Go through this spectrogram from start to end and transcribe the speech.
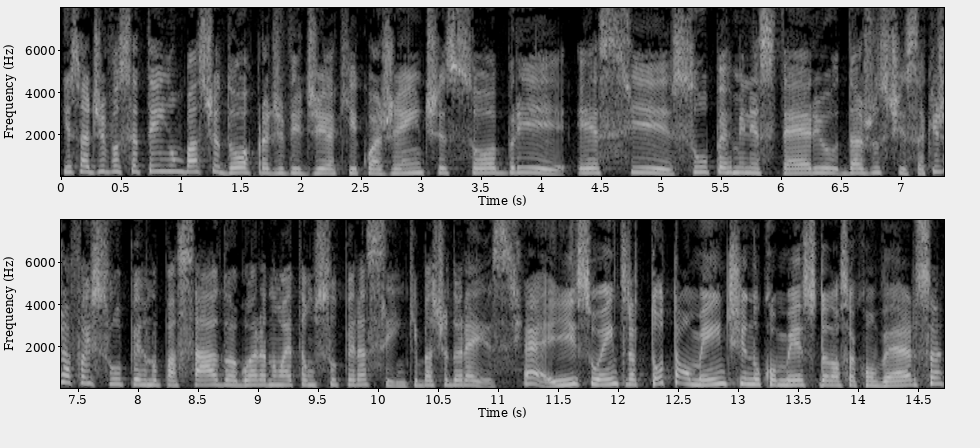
E Sadi, você tem um bastidor para dividir aqui com a gente sobre esse super ministério da Justiça, que já foi super no passado, agora não é tão super assim. Que bastidor é esse? É, e isso entra totalmente no começo da nossa conversa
